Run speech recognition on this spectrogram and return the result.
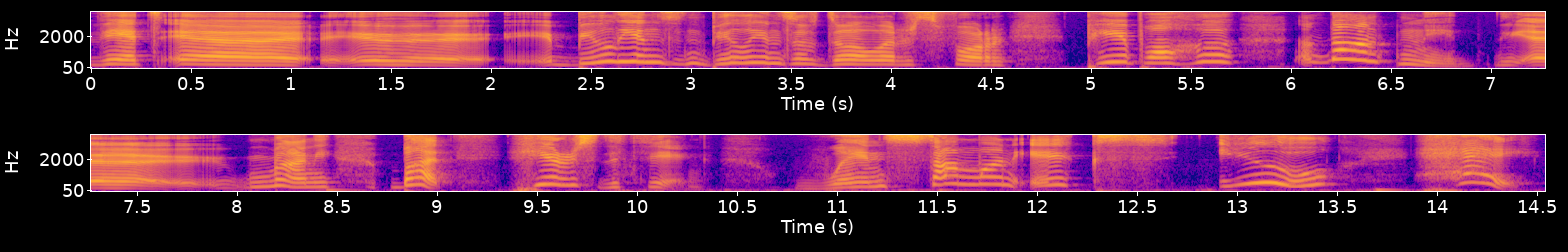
that uh, uh, billions and billions of dollars for people who don't need uh, money. But here's the thing: when someone asks you, "Hey,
